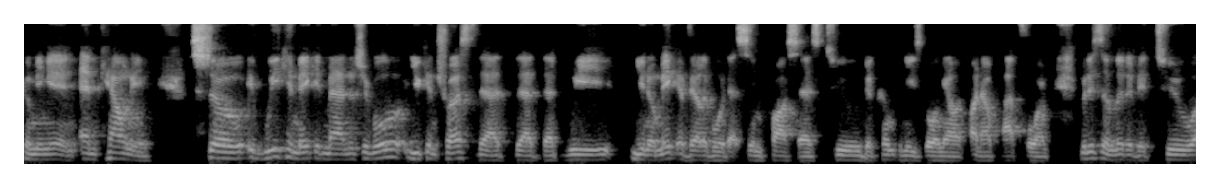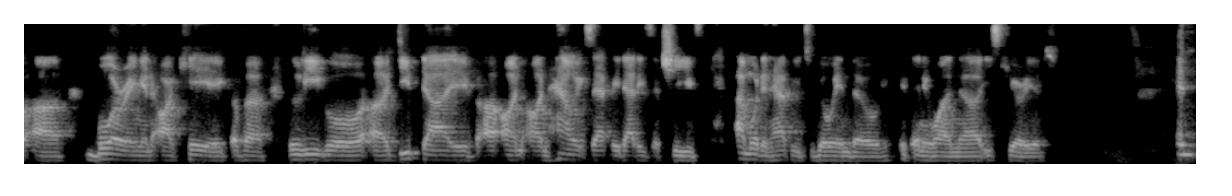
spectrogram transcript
coming in and counting. So if we can make it manageable, you can trust that that that we you know make available that same process to the companies going out on our platform. But it's a little bit too uh, boring and archaic of a legal uh, deep dive uh, on on how exactly that is achieved. I'm more than happy to go in though if anyone uh, is curious. And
